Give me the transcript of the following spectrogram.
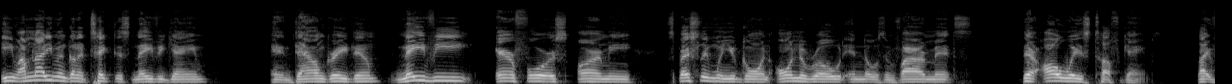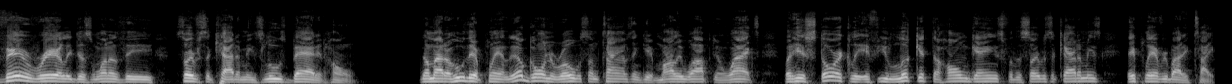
even, I'm not even going to take this Navy game and downgrade them. Navy, Air Force, Army, especially when you're going on the road in those environments, they're always tough games. Like very rarely does one of the service academies lose bad at home. No matter who they're playing, they'll go on the road sometimes and get mollywopped and waxed. But historically, if you look at the home games for the service academies, they play everybody tight.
